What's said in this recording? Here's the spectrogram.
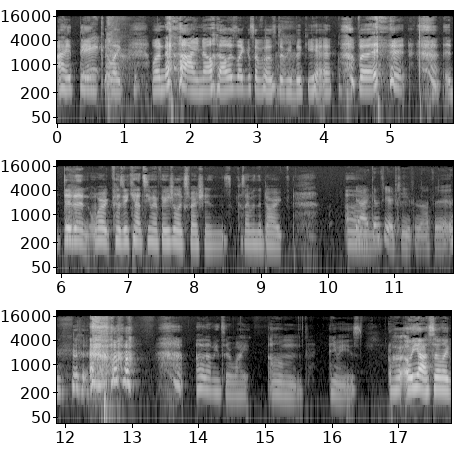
I think like when I know that was like supposed to be Dookie hair, but it didn't work because you can't see my facial expressions because I'm in the dark. Um, yeah, I can see your teeth, and that's it. Oh, that means they're white. Um. Anyways. Oh oh, yeah. So like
